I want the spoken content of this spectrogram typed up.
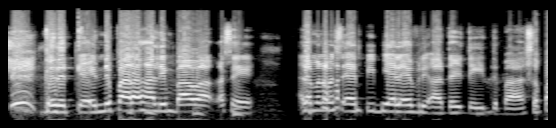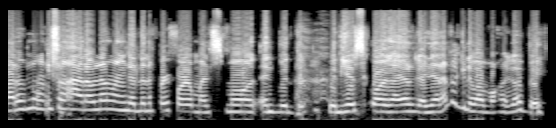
galit ka, hindi parang halimbawa, kasi, alam mo naman sa MPBL every other day, di ba? So, parang nung isang araw lang, ang ganda ng performance mo, and with, with your score ngayon, ganyan, ano ginawa mo kagabi?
